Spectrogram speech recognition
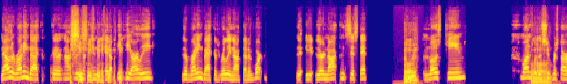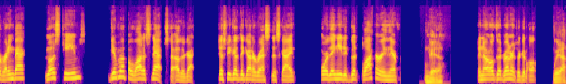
Now the running back, they're not really in, in a PPR league. The running back is really not that important. They're not consistent. Most teams, ones with a superstar running back, most teams give up a lot of snaps to other guys just because they got to rest this guy, or they need a good blocker in there. Yeah. And not all good runners are good. ball- Yeah.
